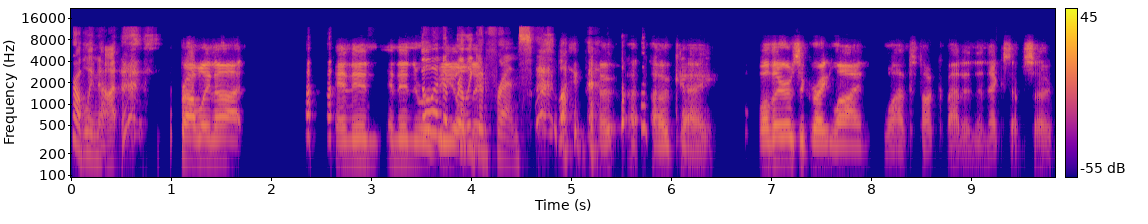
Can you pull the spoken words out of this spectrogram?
Probably not. Probably not. And then, and then the They'll end up really that... good friends. like okay. Well, there is a great line. We'll have to talk about it in the next episode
